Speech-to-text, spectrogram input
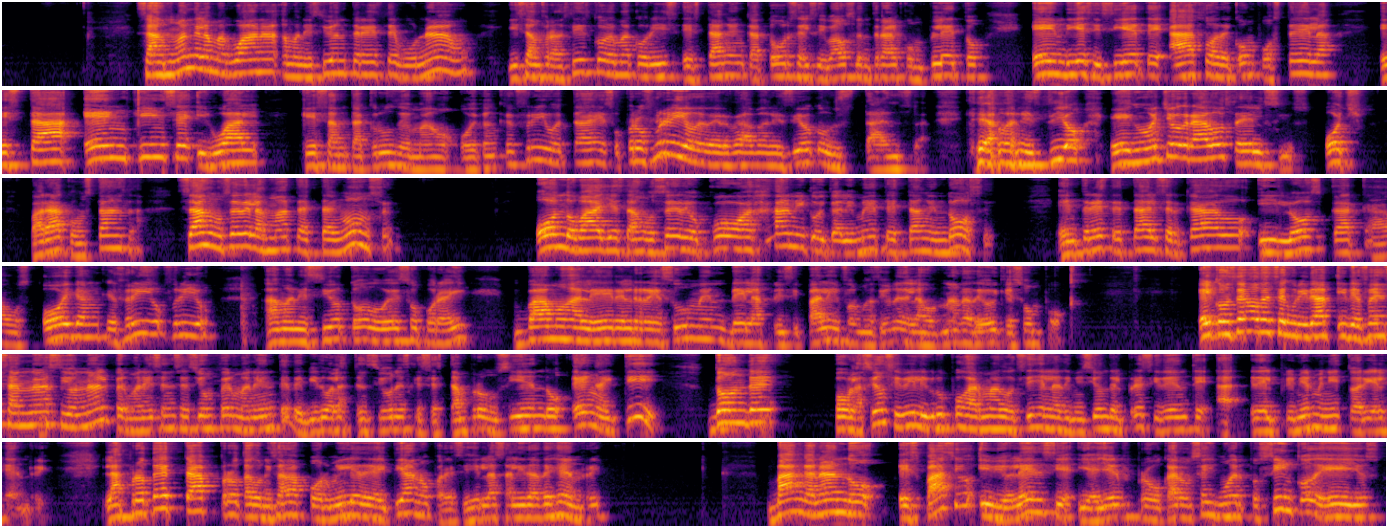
San Juan de la Maguana amaneció en 13, Bonao y San Francisco de Macorís están en 14, el Cibao Central completo en 17, Azua de Compostela está en 15, igual que Santa Cruz de Mao. Oigan, qué frío está eso, pero frío de verdad, amaneció Constanza, que amaneció en 8 grados Celsius, 8 para Constanza. San José de las Matas está en 11, Hondo Valle, San José de Ocoa, Jánico y Calimete están en 12. Entre este está el cercado y los cacaos. Oigan, qué frío, frío. Amaneció todo eso por ahí. Vamos a leer el resumen de las principales informaciones de la jornada de hoy, que son pocas. El Consejo de Seguridad y Defensa Nacional permanece en sesión permanente debido a las tensiones que se están produciendo en Haití, donde población civil y grupos armados exigen la dimisión del presidente, del primer ministro Ariel Henry. Las protestas protagonizadas por miles de haitianos para exigir la salida de Henry van ganando espacio y violencia y ayer provocaron seis muertos, cinco de ellos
